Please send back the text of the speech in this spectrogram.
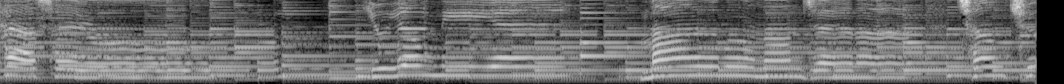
행복하세요. 유영미의 마음은 언제나 청춘.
